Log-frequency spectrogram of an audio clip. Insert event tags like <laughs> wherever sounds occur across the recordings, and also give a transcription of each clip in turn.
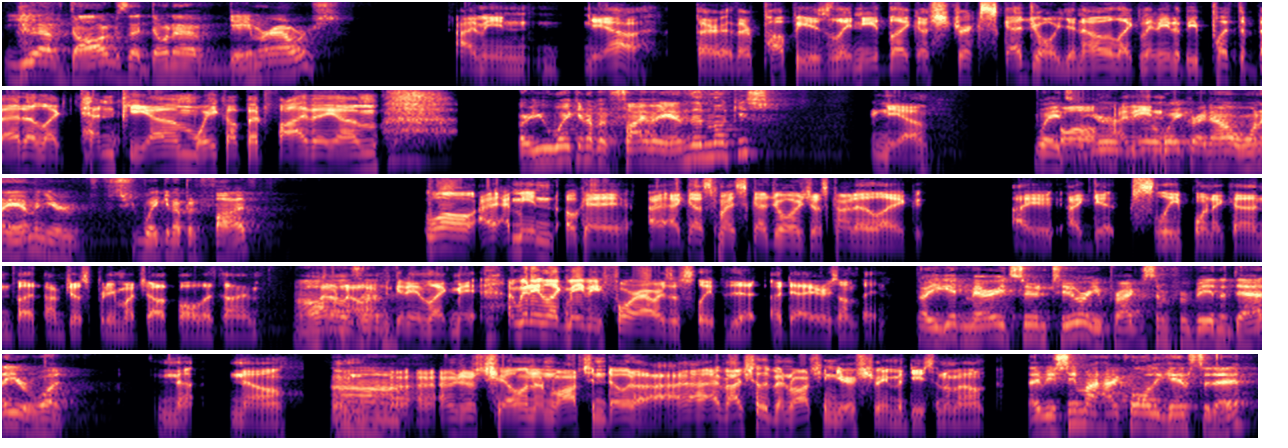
you have dogs that don't have gamer hours? I mean, yeah, they're they're puppies. They need like a strict schedule, you know. Like they need to be put to bed at like 10 p.m., wake up at 5 a.m. Are you waking up at 5 a.m. then, monkeys? Yeah, Wait, so you're, I you're awake right now at 1 a.m. and you're waking up at 5? Well, I, I mean, okay. I, I guess my schedule is just kind of like I I get sleep when I can, but I'm just pretty much up all the time. Oh, I don't know. that- I'm getting like ma- I'm getting like maybe four hours of sleep a day, or something. Are you getting married soon too? Are you practicing for being a daddy or what? No, no. I'm. Ah. I- I'm just chilling and watching Dota. I, I've actually been watching your stream a decent amount. Have you seen my high quality games today?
